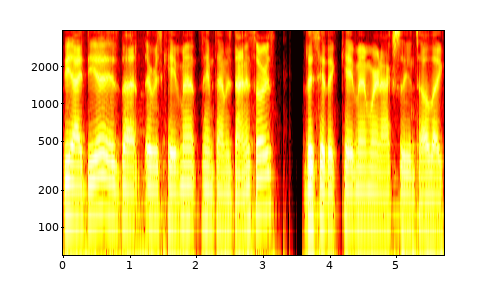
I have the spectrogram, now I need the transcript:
the idea is that there was cavemen at the same time as dinosaurs. They say that cavemen weren't actually until like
